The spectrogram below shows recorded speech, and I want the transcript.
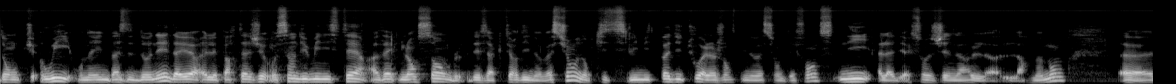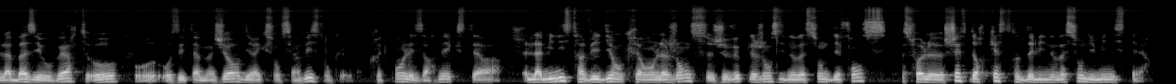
Donc oui, on a une base de données. D'ailleurs, elle est partagée au sein du ministère avec l'ensemble des acteurs d'innovation, donc qui ne se limite pas du tout à l'agence d'innovation de défense ni à la direction générale de l'armement. Euh, la base est ouverte aux, états-majors, direction service, donc euh, concrètement les armées, etc. La ministre avait dit en créant l'agence, je veux que l'agence d'innovation de défense soit le chef d'orchestre de l'innovation du ministère.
